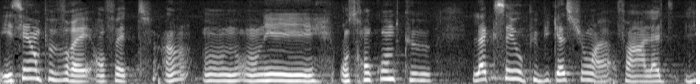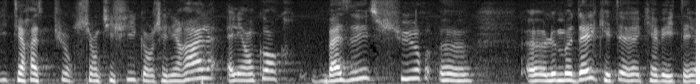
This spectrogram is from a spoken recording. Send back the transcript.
Et c'est un peu vrai, en fait. Hein. on, se rend compte que l'accès aux publications, enfin à la littérature scientifique en général, elle est encore basée sur euh, euh, le modèle qui avait été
